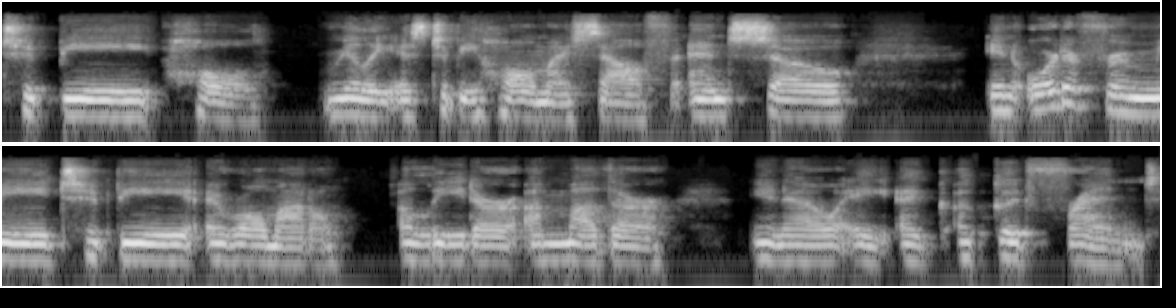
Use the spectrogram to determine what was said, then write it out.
to be whole really is to be whole myself. And so, in order for me to be a role model, a leader, a mother, you know, a, a, a good friend,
